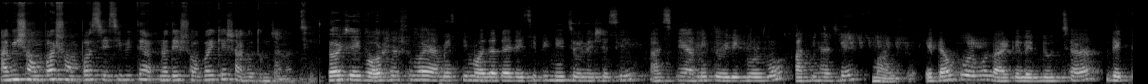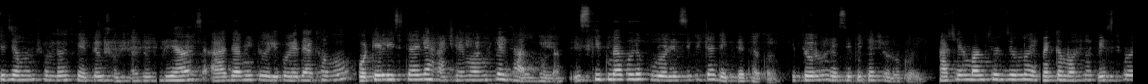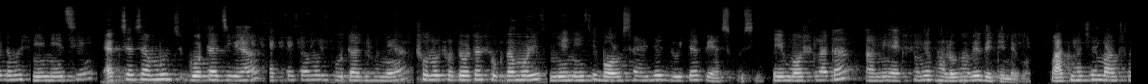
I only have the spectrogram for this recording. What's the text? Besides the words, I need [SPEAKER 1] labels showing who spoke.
[SPEAKER 1] আমি সম্পা সম্পাস রেসিপিতে আপনাদের সবাইকে স্বাগতম জানাচ্ছি।
[SPEAKER 2] এবার সেই বর্ষার সময় আমি একটি মজাদার রেসিপি নিয়ে চলে এসেছি। আজকে আমি তৈরি করব পাতি হাঁসের মাংস। এটাও করব নারকেলের দুধ ছাড়া। দেখতে যেমন সুন্দর, খেতেও সুস্বাদু। ভিউয়ার্স আজ আমি তৈরি করে দেখাবো হোটেল স্টাইলে হাঁসের মাংসের ঝাল ভোনা স্কিপ না করে পুরো রেসিপিটা দেখতে থাকুন। চলুন রেসিপিটা শুরু করি। হাঁসের মাংসের জন্য একটা মশলা পেস্ট করে নেব। নিয়ে নিয়েছি এক চা চামচ গোটা জিরা, এক চা চামচ গোটা ধনিয়া, ষোলো সতেরোটা শুকনা মরিচ। নিয়ে নিয়েছি বড় সাইজের দুইটা পেঁয়াজ। কুচি এই মশলাটা আমি একসঙ্গে ভালোভাবে বেটে নেব। পাতি হাঁসের মাংস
